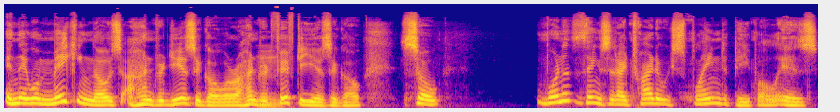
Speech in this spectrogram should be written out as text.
And they were making those 100 years ago or 150 mm. years ago. So, one of the things that I try to explain to people is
